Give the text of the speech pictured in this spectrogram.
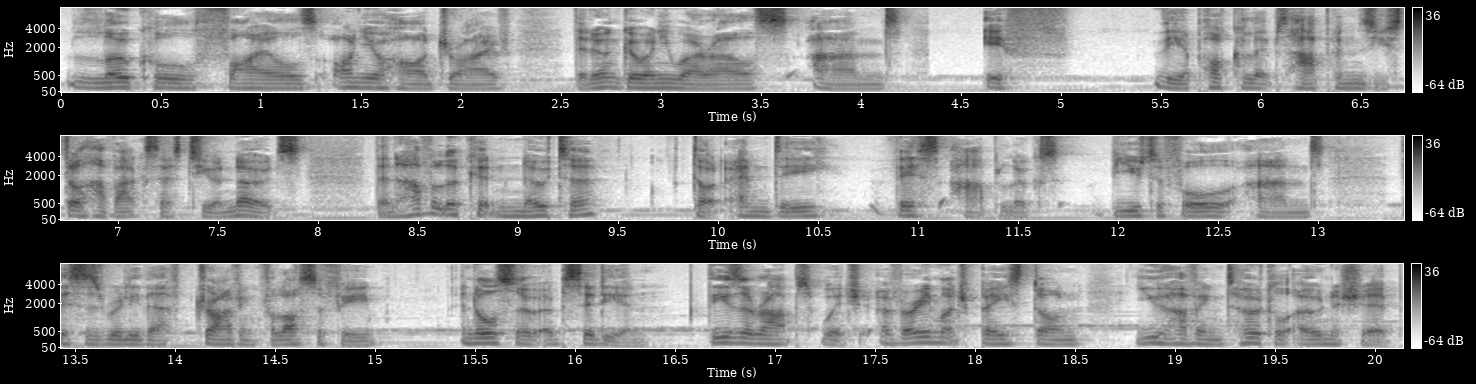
local files on your hard drive, they don't go anywhere else, and if the apocalypse happens, you still have access to your notes, then have a look at Nota.md. This app looks beautiful, and this is really their driving philosophy. And also Obsidian. These are apps which are very much based on you having total ownership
